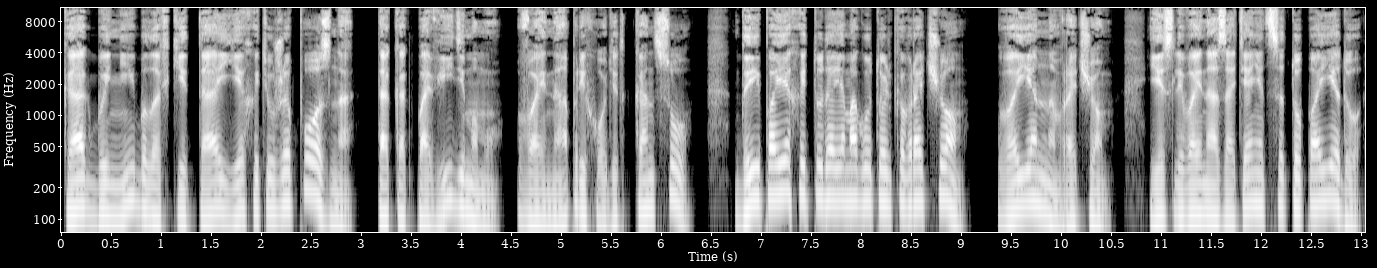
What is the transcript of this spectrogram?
Как бы ни было, в Китай ехать уже поздно, так как, по-видимому, война приходит к концу. Да и поехать туда я могу только врачом, военным врачом. Если война затянется, то поеду,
